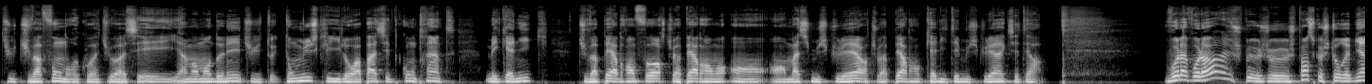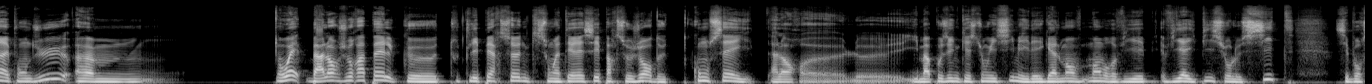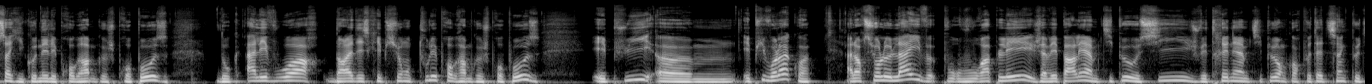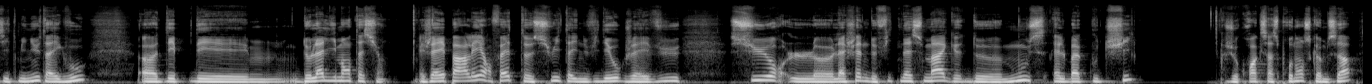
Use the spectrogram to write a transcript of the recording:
tu, tu vas fondre quoi. Tu vois, c'est à un moment donné, tu, ton muscle, il aura pas assez de contraintes mécaniques. Tu vas perdre en force, tu vas perdre en, en masse musculaire, tu vas perdre en qualité musculaire, etc. Voilà, voilà, je, pense que je t'aurais bien répondu. Euh... Ouais, bah alors je rappelle que toutes les personnes qui sont intéressées par ce genre de conseils, alors euh, il m'a posé une question ici, mais il est également membre VIP sur le site. C'est pour ça qu'il connaît les programmes que je propose. Donc allez voir dans la description tous les programmes que je propose. Et puis, euh, et puis voilà quoi. Alors sur le live, pour vous rappeler, j'avais parlé un petit peu aussi, je vais traîner un petit peu, encore peut-être cinq petites minutes avec vous, euh, des, des, de l'alimentation. J'avais parlé en fait suite à une vidéo que j'avais vue sur le, la chaîne de Fitness Mag de Mousse Elbakuchi, je crois que ça se prononce comme ça,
